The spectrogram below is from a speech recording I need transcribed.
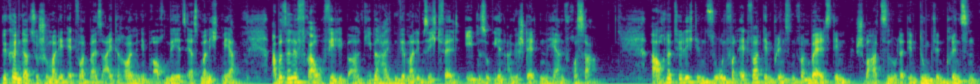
Wir können dazu schon mal den Edward beiseite räumen, den brauchen wir jetzt erstmal nicht mehr. Aber seine Frau Philippa, die behalten wir mal im Sichtfeld, ebenso ihren Angestellten Herrn Frossard. Auch natürlich den Sohn von Edward, dem Prinzen von Wales, dem schwarzen oder dem dunklen Prinzen.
